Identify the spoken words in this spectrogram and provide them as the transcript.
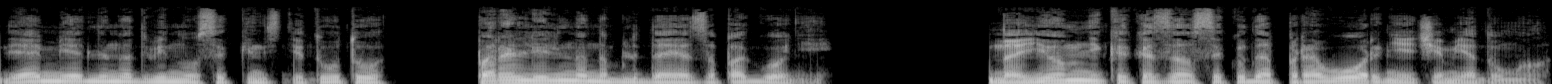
я медленно двинулся к институту, параллельно наблюдая за погоней. Наемник оказался куда проворнее, чем я думал.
